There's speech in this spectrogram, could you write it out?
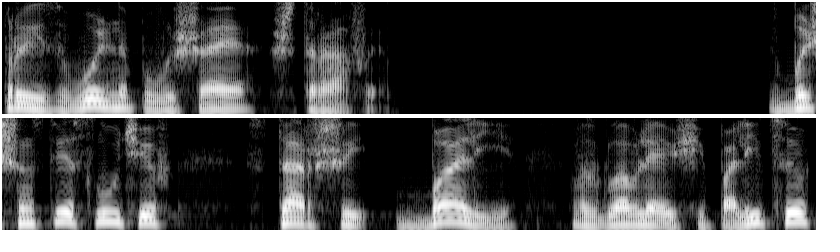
произвольно повышая штрафы. В большинстве случаев старший Балье, возглавляющий полицию,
